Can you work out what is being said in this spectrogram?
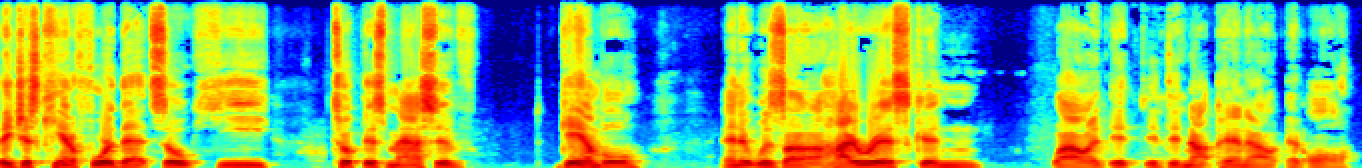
they just can't afford that. So he took this massive gamble and it was uh, high risk and wow, it, it, it did not pan out at all.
